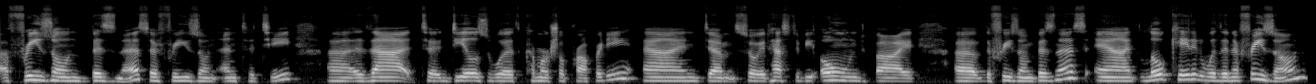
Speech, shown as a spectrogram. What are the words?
a, free zone business, a free zone entity uh, that uh, deals with commercial property, and um, so it has to be owned by uh, the free zone business and located within a free zone.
